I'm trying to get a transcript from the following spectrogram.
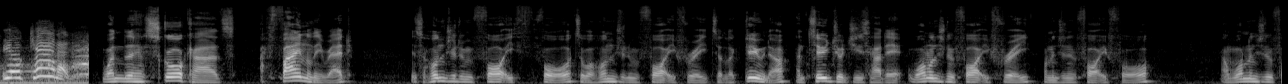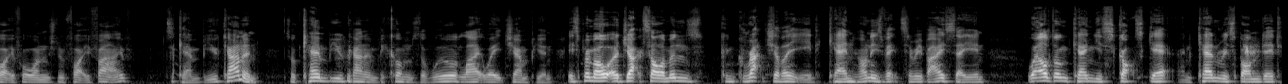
Buchanan. When the scorecards are finally read, it's 144 to 143 to Laguna, and two judges had it 143, 144, and 144, 145 to Ken Buchanan. So Ken Buchanan becomes the world lightweight champion. His promoter, Jack Solomons, congratulated Ken on his victory by saying, Well done, Ken, you Scots git. And Ken responded,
